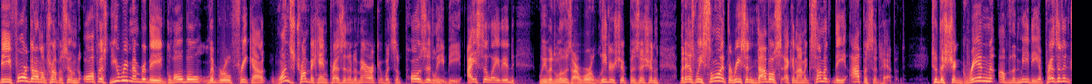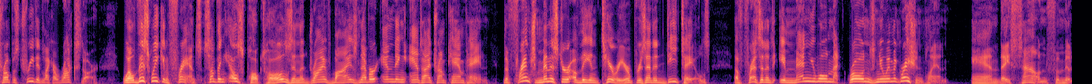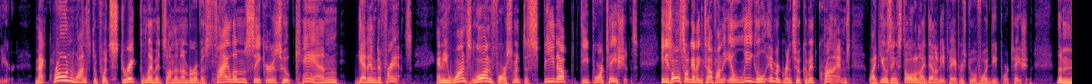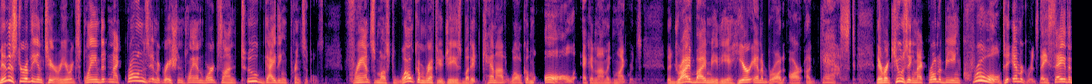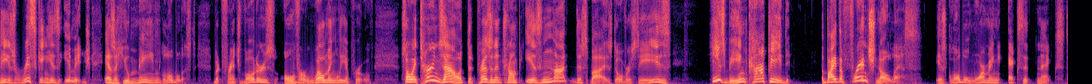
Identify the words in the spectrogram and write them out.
Before Donald Trump assumed office, do you remember the global liberal freakout? Once Trump became president, America would supposedly be isolated. We would lose our world leadership position. But as we saw at the recent Davos Economic Summit, the opposite happened. To the chagrin of the media, President Trump was treated like a rock star. Well, this week in France, something else poked holes in the drive by's never ending anti Trump campaign. The French Minister of the Interior presented details of President Emmanuel Macron's new immigration plan. And they sound familiar. Macron wants to put strict limits on the number of asylum seekers who can get into France. And he wants law enforcement to speed up deportations. He's also getting tough on illegal immigrants who commit crimes, like using stolen identity papers to avoid deportation. The Minister of the Interior explained that Macron's immigration plan works on two guiding principles France must welcome refugees, but it cannot welcome all economic migrants. The drive by media here and abroad are aghast. They're accusing Macron of being cruel to immigrants. They say that he's risking his image as a humane globalist. But French voters overwhelmingly approve. So it turns out that President Trump is not despised overseas. He's being copied by the French, no less. Is global warming exit next?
